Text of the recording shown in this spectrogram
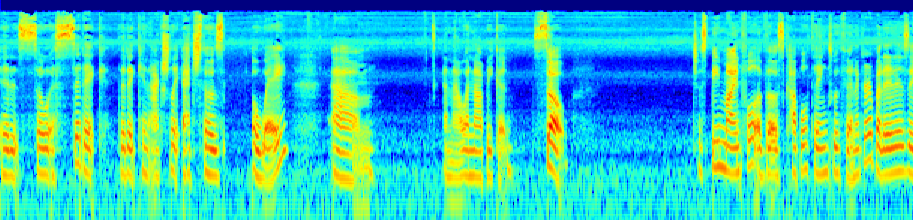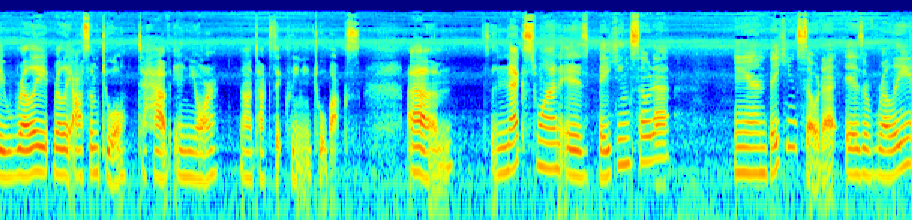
it is so acidic that it can actually etch those away. Um, and that would not be good. So, just be mindful of those couple things with vinegar, but it is a really, really awesome tool to have in your non toxic cleaning toolbox. Um, so the next one is baking soda. And baking soda is a really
